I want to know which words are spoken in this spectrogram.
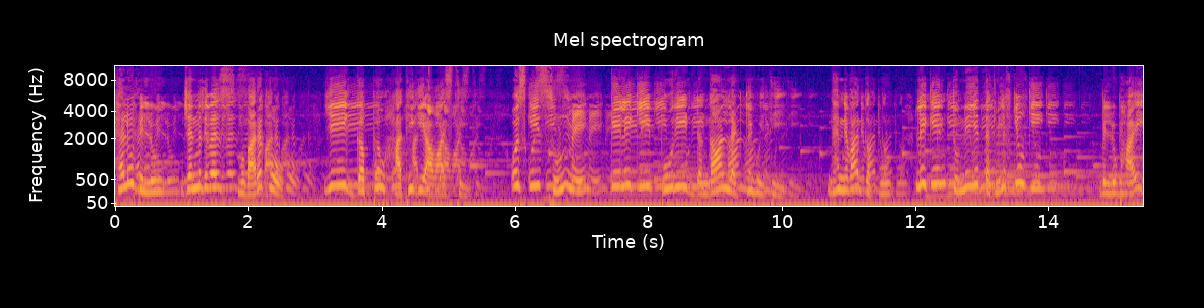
हेलो बिल्लू, जन्मदिवस मुबारक हो। ये गप्पू हाथी की आवाज़ थी। उसकी सुन में केले की पूरी डंगाल लटकी हुई थी। धन्यवाद गप्पू, लेकिन तुमने ये तकलीफ़ क्यों की? बिल्लू भाई,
